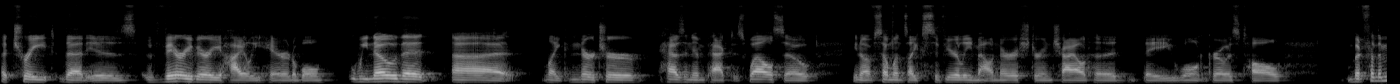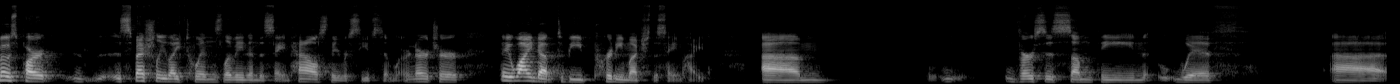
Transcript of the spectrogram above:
a trait that is very, very highly heritable. We know that, uh, like, nurture has an impact as well. So, you know, if someone's like severely malnourished during childhood, they won't grow as tall. But for the most part, especially like twins living in the same house, they receive similar nurture. They wind up to be pretty much the same height. Um, versus something with uh,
